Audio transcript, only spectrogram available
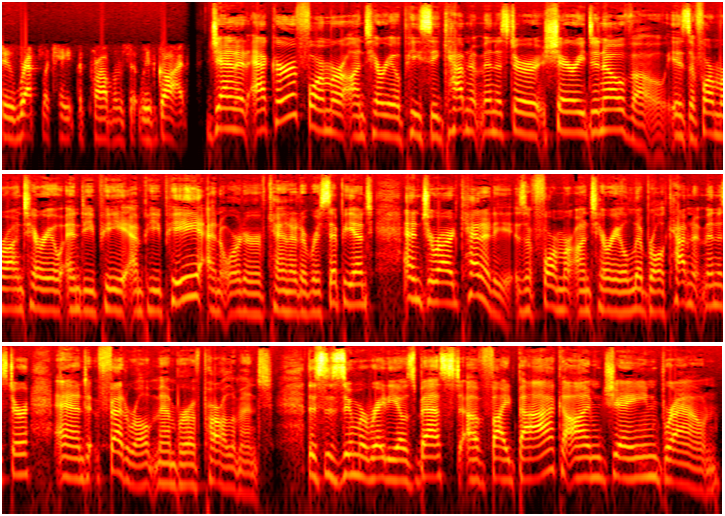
to replicate the problems that we've got. Janet Ecker, former Ontario PC cabinet minister, Cheri DiNovo is a former Ontario NDP MPP and Order of Canada recipient, and Gerard Kennedy is a former Ontario Liberal cabinet minister and federal member of parliament. This is Zoomer Radio's Best of Fight Back. I'm Jane Brown.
